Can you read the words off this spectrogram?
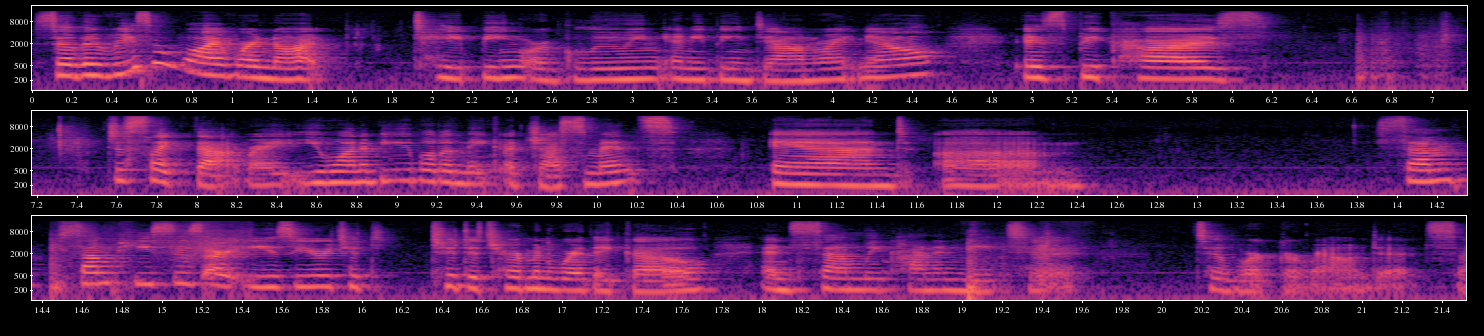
So the reason why we're not taping or gluing anything down right now is because just like that, right? You want to be able to make adjustments and um, some some pieces are easier to, to determine where they go and some we kind of need to to work around it. So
